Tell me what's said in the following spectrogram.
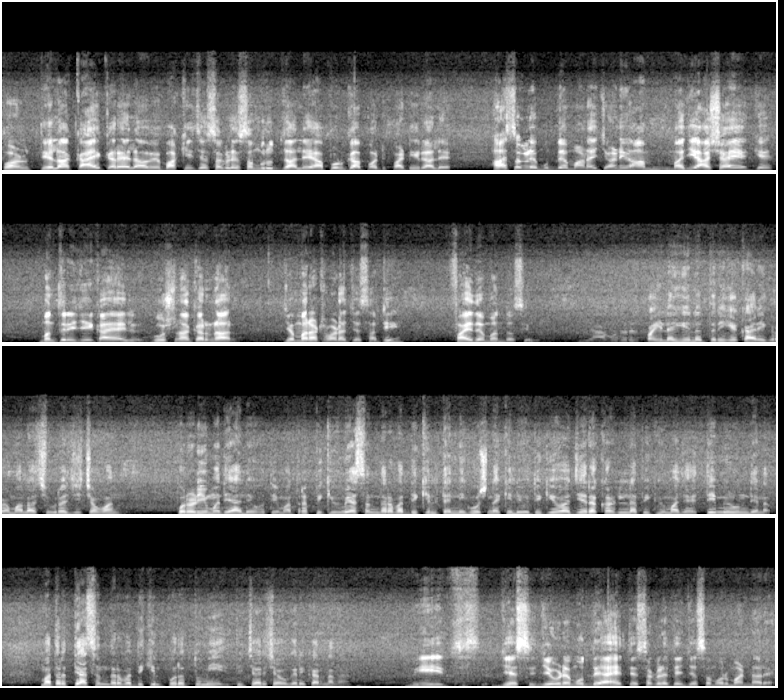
पण त्याला काय करायला हवे बाकीचे सगळे समृद्ध झाले आपण का पाठ पाठी राहिले हा सगळे मुद्दे मांडायचे आणि आम माझी आशा आहे की मंत्रीजी काय घोषणा करणार जे मराठवाड्याच्यासाठी फायदेमंद असेल. या अगोदरच पाहिलं गेलं तर या कार्यक्रमाला शिवराजी चव्हाण परळीमध्ये आले होते. मात्र पीक विम्यासंदर्भात देखील त्यांनी घोषणा केली होती किंवा जे रखडलेला पीक विमा जे आहे ते मिळवून देणार मात्र त्या संदर्भात देखील परत तुम्ही ती चर्चा वगैरे करणार आहात. मी जे जेवढे मुद्दे आहेत ते सगळे त्यांच्यासमोर मांडणार आहे.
